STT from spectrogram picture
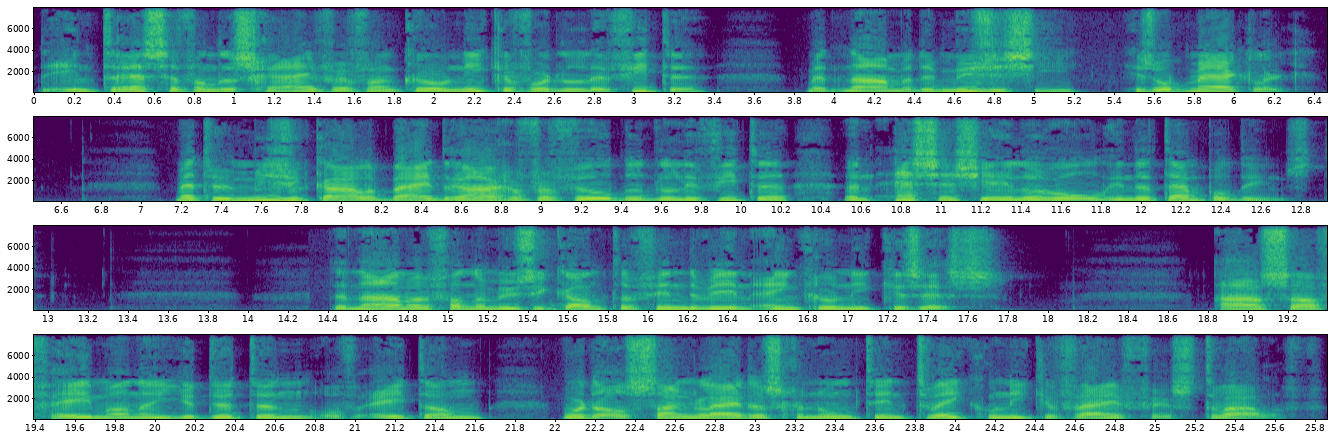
De interesse van de schrijver van kronieken voor de levieten, met name de muzici, is opmerkelijk. Met hun muzikale bijdrage vervulden de levieten een essentiële rol in de tempeldienst. De namen van de muzikanten vinden we in 1 Kronieken 6. Asaf, Heman en Jedutten of Ethan worden als zangleiders genoemd in 2 Kronieken 5 vers 12.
